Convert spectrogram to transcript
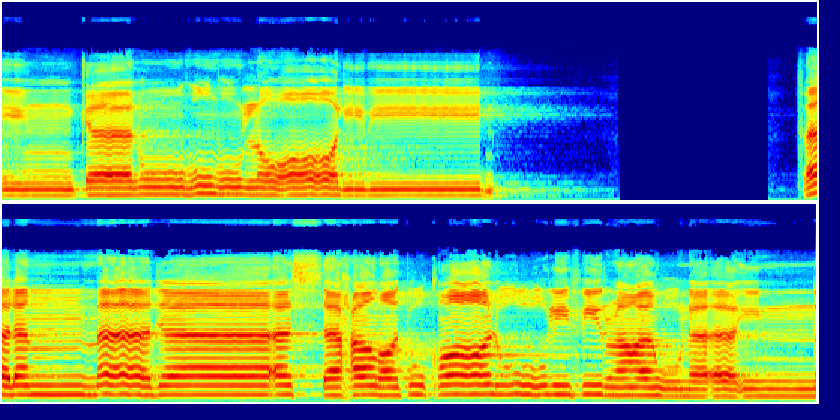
إن كانوا هم الغالبين. فلما جاء السحرة قالوا لفرعون أئن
